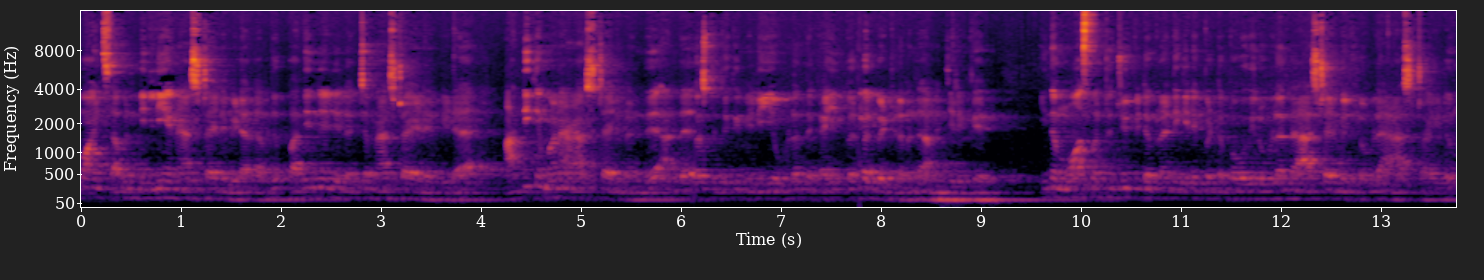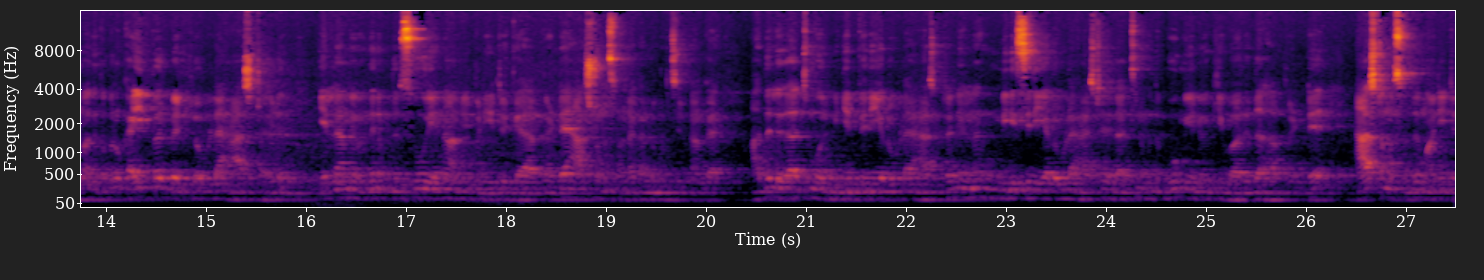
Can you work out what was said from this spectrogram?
பாயிண்ட் செவன் மில்லியன் ஆஸ்ட்ராய்டை விட அதாவது பதினேழு லட்சம் ஆஸ்ட்ராய்டை விட அதிகமான ஆஸ்ட்ராய்டு வந்து அந்த வருஷத்துக்கு வெளியே உள்ள அந்த கைப்பர் பெட்டில் வந்து அமைஞ்சிருக்கு. இந்த மாஸ் மற்றும் ஜூபிட்டர் பிளானட்டுக்கு இடைப்பட்ட பகுதியில் உள்ள அந்த ஆஸ்ட்ராய்டு பெட்டில் உள்ள ஆஸ்ட்ராய்டும் அதுக்கப்புறம் கைப்பர் பெட்டில் உள்ள ஆஸ்ட்ராய்டும் எல்லாமே வந்து நமது சூரியனை அமை பண்ணிட்டு இருக்கு. அப்படின்ட்டு ஆஸ்ட்ரோன்ஸ் வந்து கண்டுபிடிச்சிருக்காங்க. அதில் ஏதாச்சும் ஒரு மிகப்பெரிய அளவில் ஆஸ்ட்ராய்டு இல்லைன்னா மிக சிறிய அளவுல ஆஸ்ட்ராய்டு ஏதாச்சும் நமது பூமியை நோக்கி வருதா அப்படின்ட்டு ஆஸ்ட்ரோமஸ் வந்து மானிட்டர்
